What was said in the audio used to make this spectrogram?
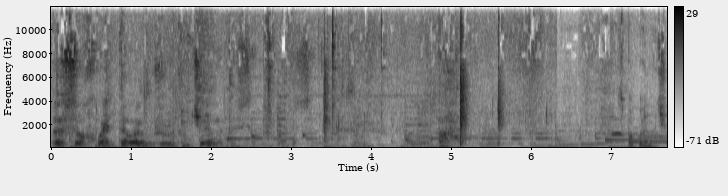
А все, хватит, давай уже выключаем это все. Спокойной ночи.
